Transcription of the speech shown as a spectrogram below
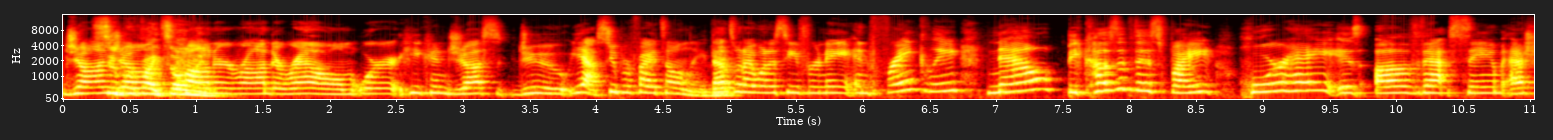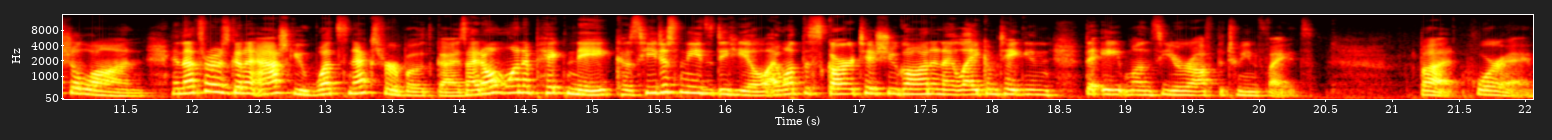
Jon Super Jones. Conor, Ronda realm where he can just do yeah, super fights only. That's Yep. what I want to see for Nate. And frankly, now because of this fight, Jorge is of that same echelon. And that's what I was going to ask you. What's next for both guys? I don't want to pick Nate because he just needs to heal. I want the scar tissue gone, and I like him taking the eight months year off between fights. But Jorge,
